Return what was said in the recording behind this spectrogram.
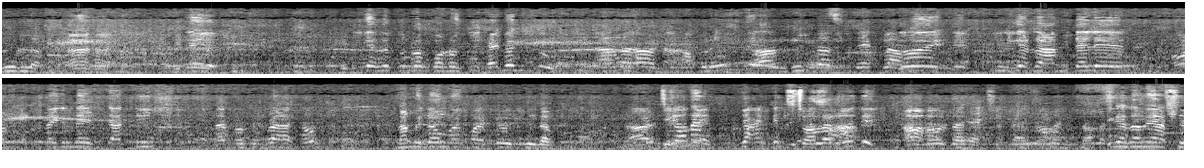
ঘুরলাম। হ্যাঁ হ্যাঁ। ঠিক আছে তোমরা কোনো কি খাইবে কিন্তু? ঠিক আছে আমি তাহলে মোটরসাইকেল নিয়ে যাচ্ছি তারপর তোমরা আসো। আমি তো আমার পাশে ওই যাব। একসাথে। ঠিক আছে আমি আসছি।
